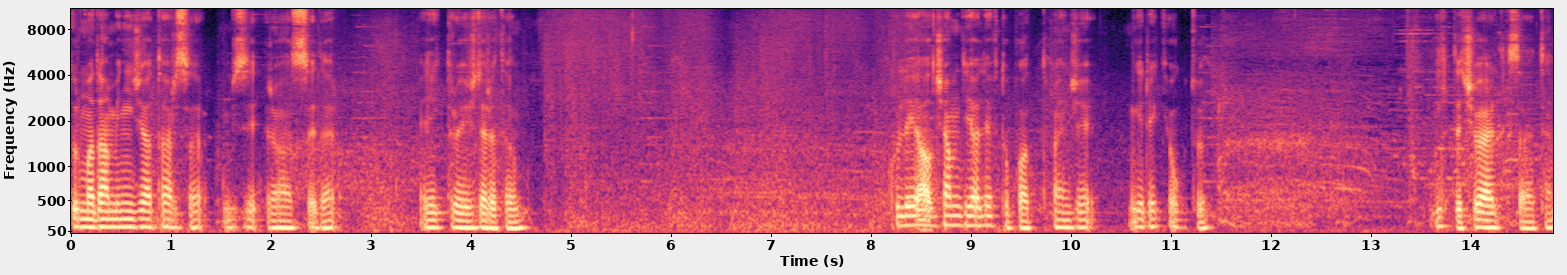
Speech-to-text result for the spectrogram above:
durmadan binici atarsa bizi rahatsız eder. Elektro ejder atalım. Kuleyi alacağım diye alev topu attı. Bence gerek yoktu. İlk taçı verdik zaten.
